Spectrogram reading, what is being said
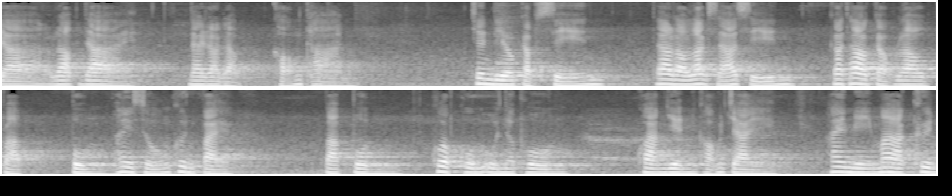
จะรับได้ในระดับของทาน เช่นเดียวกับศีล ถ้าเรารักษาศีลก็เท่ากับเราปรับปุ่มให้สูงขึ้นไป ปรับปุ่มควบคุมอุณหภูมิ ความเย็นของใจให้มีมากขึ้น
